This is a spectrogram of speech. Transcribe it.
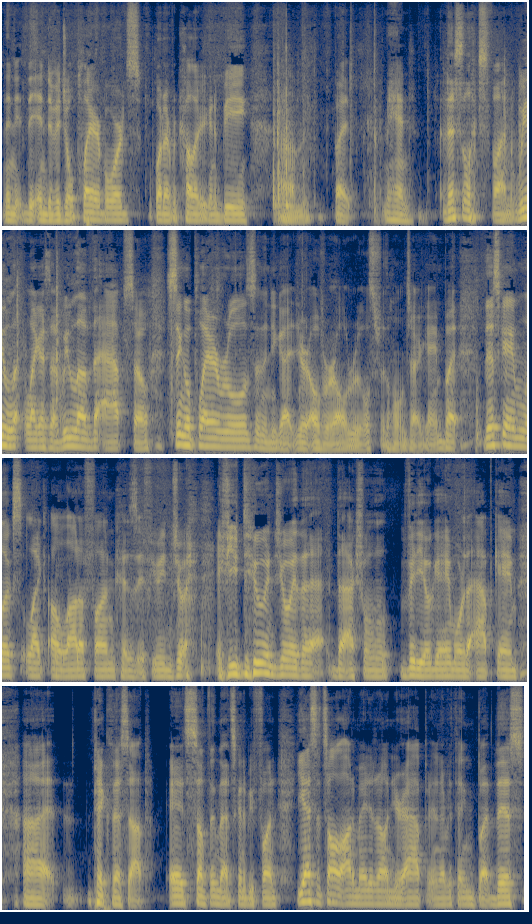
then the individual player boards, whatever color you're going to be. Um, but man, this looks fun. We like I said, we love the app. So single player rules, and then you got your overall rules for the whole entire game. But this game looks like a lot of fun because if you enjoy, if you do enjoy the the actual video game or the app game, uh, pick this up. It's something that's going to be fun. Yes, it's all automated on your app and everything, but this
